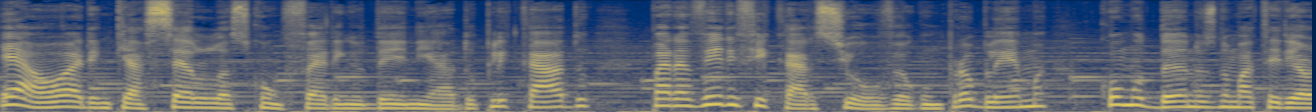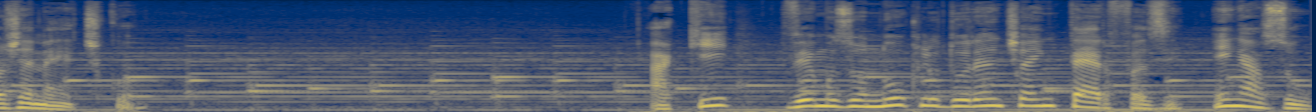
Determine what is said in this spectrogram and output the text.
É a hora em que as células conferem o DNA duplicado para verificar se houve algum problema, como danos no material genético. Aqui vemos o núcleo durante a intérfase, em azul,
